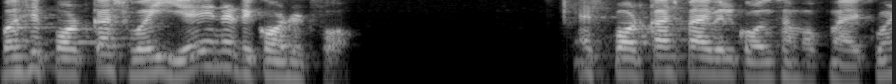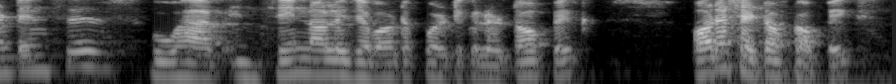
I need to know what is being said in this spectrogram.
बस ये पॉडकास्ट वही है इन अ रिकॉर्डेड फॉर्म As podcast, I will call some of my acquaintances who have insane knowledge about a particular topic or a set of topics,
